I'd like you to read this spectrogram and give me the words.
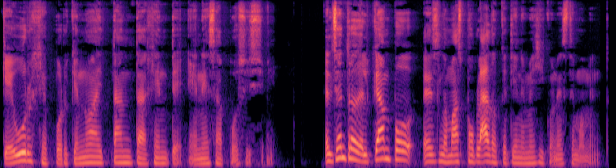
que urge porque no hay tanta gente en esa posición. El centro del campo es lo más poblado que tiene México en este momento.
